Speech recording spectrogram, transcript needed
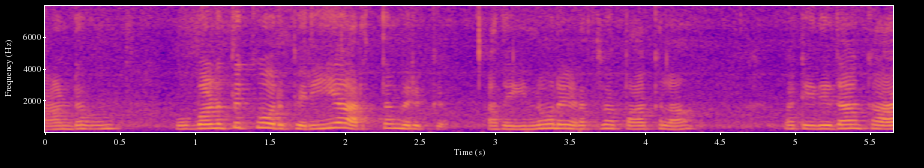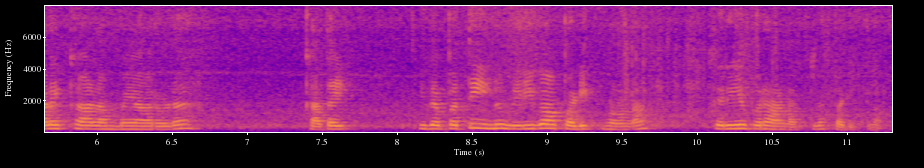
தாண்டவம் ஒவ்வொன்றுத்துக்கும் ஒரு பெரிய அர்த்தம் இருக்குது அதை இன்னொரு இடத்துல பார்க்கலாம். பட் இதுதான் காரைக்கால் அம்மையாரோட கதை. இதை பற்றி இன்னும் விரிவாக படிக்கணும்னா பெரிய புராணத்தில் படிக்கலாம்.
